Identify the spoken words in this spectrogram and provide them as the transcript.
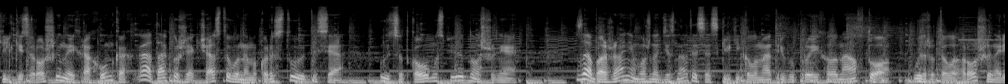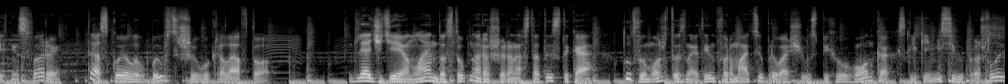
кількість грошей на їх рахунках, а також як часто ви ними користуєтеся у відсотковому співвідношенні. За бажанням можна дізнатися, скільки кілометрів ви проїхали на авто, витратили гроші на різні сфери та скоїли вбивств чи викрали авто. Для GTA Online доступна розширена статистика. Тут ви можете знайти інформацію про ваші успіхи у гонках, скільки місій ви пройшли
